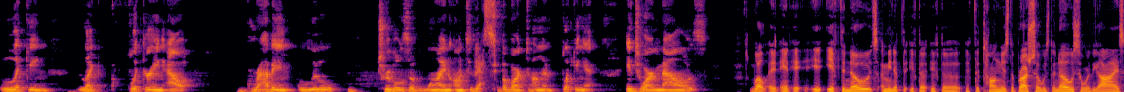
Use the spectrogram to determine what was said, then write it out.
licking, like flickering out, grabbing little dribbles of wine onto the Yes. tip of our tongue and flicking it into our mouths. Well, it, it, it, if the nose, I mean, if the if the if the if the tongue is the brush, so is the nose, so are the eyes,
